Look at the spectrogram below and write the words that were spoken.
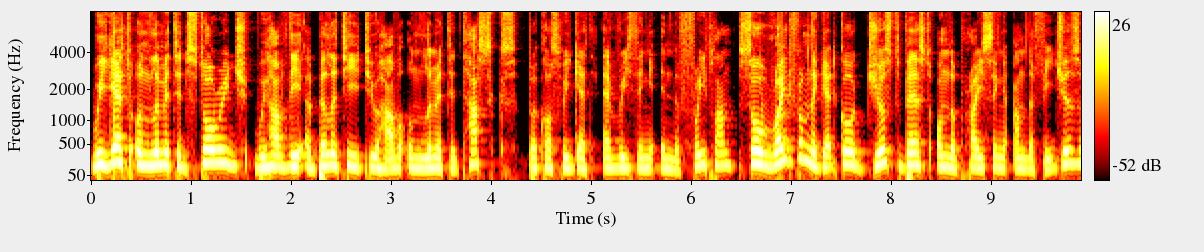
We get unlimited storage, we have the ability to have unlimited tasks because we get everything in the free plan. So right from the get-go, just based on the pricing and the features,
